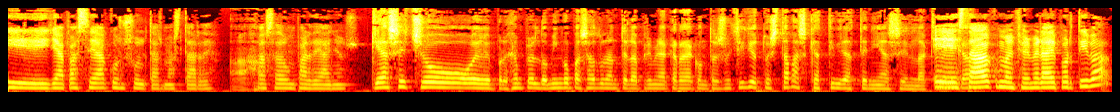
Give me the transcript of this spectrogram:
y ya pasé a consultas más tarde, Ajá. pasado un par de años. ¿Qué has hecho, eh, por ejemplo, el domingo pasado durante la primera carrera contra el suicidio? ¿Tú estabas? ¿Qué actividad tenías en la Eh, clínica? estaba como enfermera deportiva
